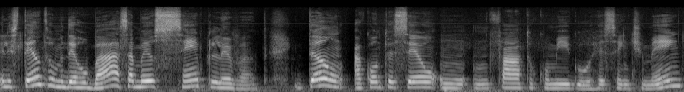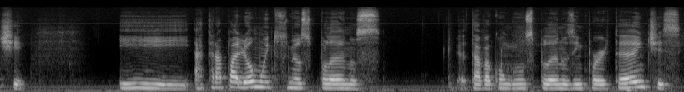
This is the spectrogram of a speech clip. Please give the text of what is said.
eles tentam me derrubar, sabe? Eu sempre levanto. Então, aconteceu um, um fato comigo recentemente e atrapalhou muito os meus planos. Eu estava com alguns planos importantes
